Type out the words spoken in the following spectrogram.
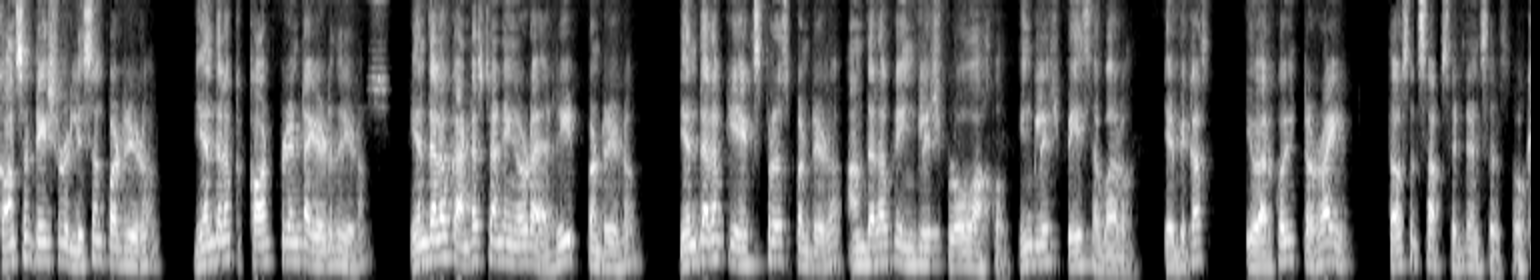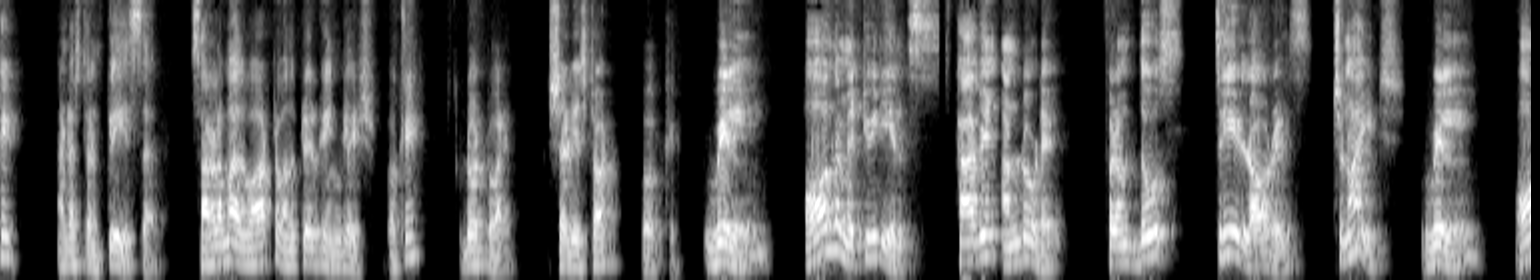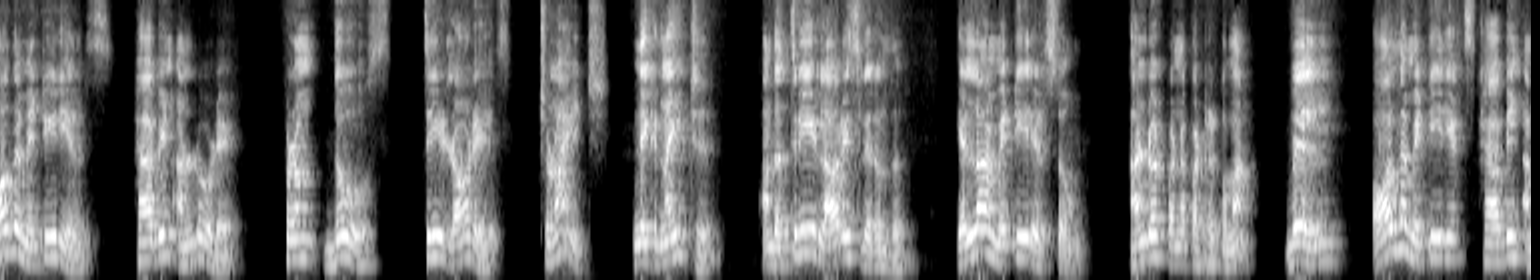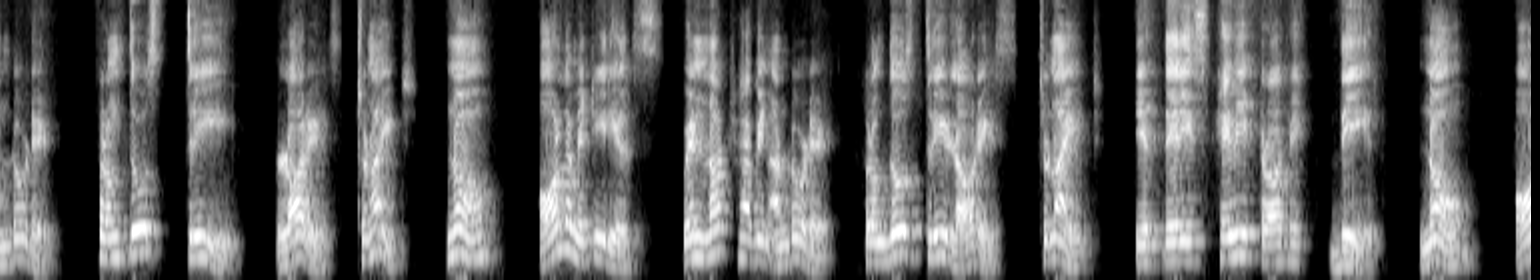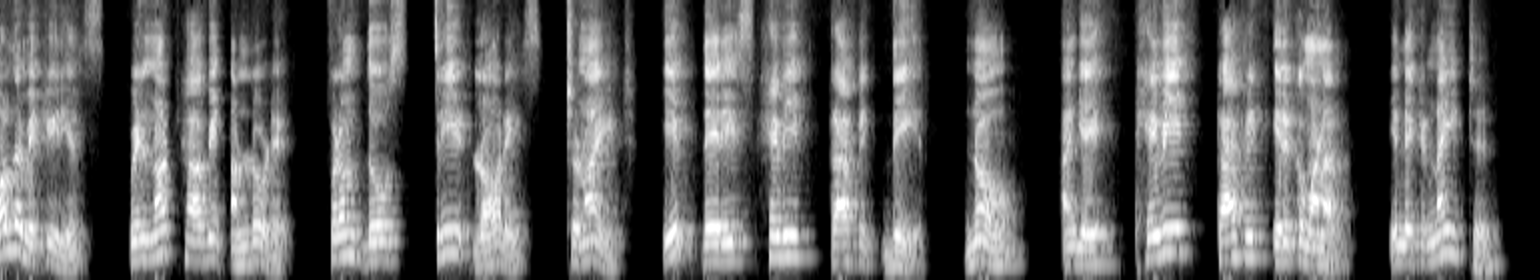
கான்சன்ட்ரேஷனோட listen பண்றீங்களோ எந்த அளவுக்கு கான்பிடென்டா எழுதுறீங்களோ எந்த அளவுக்கு அண்டர்ஸ்டாண்டிங்கோட ரீட் பண்றீங்களோ எந்த அளவுக்கு எக்ஸ்பிரஸ் பண்றீங்களோ அந்த அளவுக்கு இங்கிலீஷ் ஃப்ளோ ஆகும். இங்கிலீஷ் பேச வரும். Because you are going to write thousands of sentences okay understand please sir சரளமா அது வாட்டில் வந்துட்டே இருக்கு English okay don't worry shall we start okay will all the materials have been unloaded from those three lorries. Tonight will all the materials have been unloaded from those three lorries tonight. இன்னைக்கு night அந்த three லாரிஸ்ல இருந்து எல்லா மெட்டீரியல்ஸும் unload பண்ணப்பட்டிருக்குமா well all the materials have been unloaded from those three lorries tonight no all the materials when not have been unloaded from those three lorries tonight if there is heavy traffic there. No, all the materials will not have been unloaded from those three lorries tonight if there is heavy traffic there. No, அங்கே heavy traffic இருக்குமானால் இன்னைக்கு night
